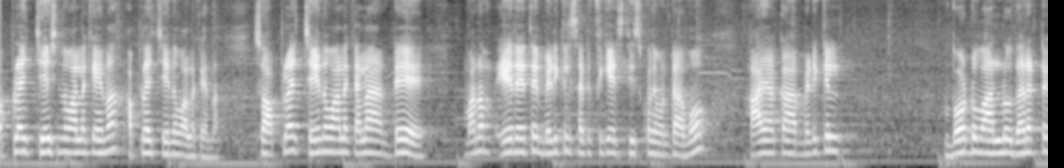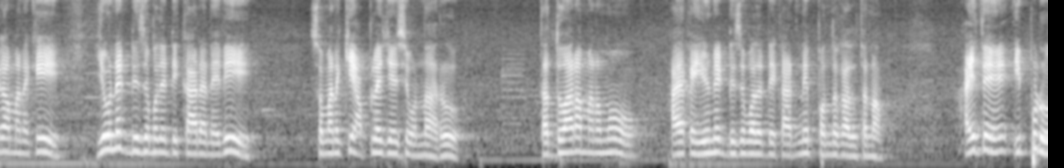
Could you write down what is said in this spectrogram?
అప్లై చేసిన వాళ్ళకైనా అప్లై చేయని వాళ్ళకైనా. సో అప్లై చేయని వాళ్ళకి ఎలా అంటే మనం ఏదైతే మెడికల్ సర్టిఫికేట్స్ తీసుకొని ఉంటామో ఆ యొక్క మెడికల్ బోర్డు వాళ్ళు డైరెక్ట్గా మనకి యూనిక్ డిజబిలిటీ కార్డ్ అనేది సో మనకి అప్లై చేసి ఉన్నారు. తద్వారా మనము ఆ యొక్క యూనిక్ డిజబిలిటీ కార్డ్ని పొందగలుగుతున్నాం. అయితే ఇప్పుడు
